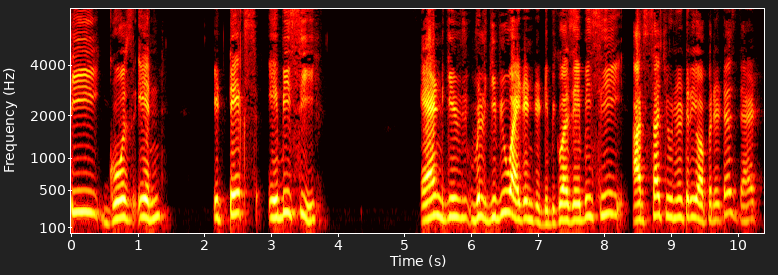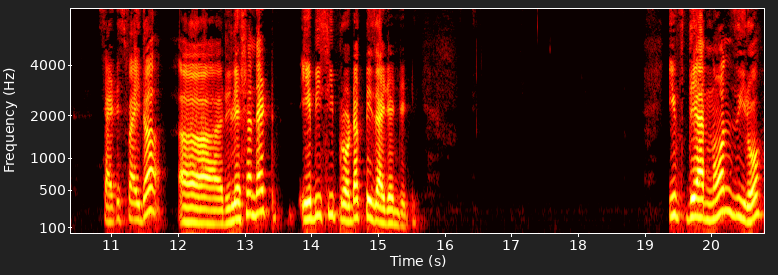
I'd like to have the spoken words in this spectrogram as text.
T goes in it takes ABC and give will give you identity because ABC are such unitary operators that satisfy the uh, relation that ABC product is identity. If they are non-zero,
